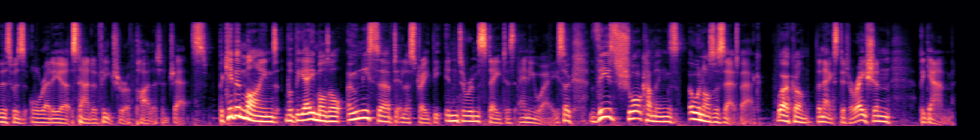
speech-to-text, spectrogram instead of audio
this was already a standard feature of piloted jets. But keep in mind that the A model only served to illustrate the interim status anyway, so these shortcomings were not a setback. Work on the next iteration began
